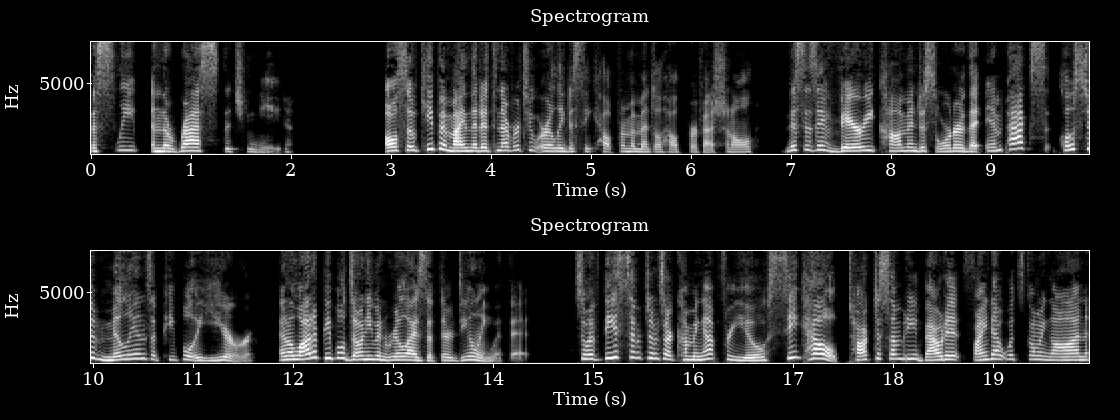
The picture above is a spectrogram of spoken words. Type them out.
the sleep and the rest that you need. Also, keep in mind that it's never too early to seek help from a mental health professional. This is a very common disorder that impacts close to millions of people a year. And a lot of people don't even realize that they're dealing with it. So if these symptoms are coming up for you, seek help, talk to somebody about it, find out what's going on,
